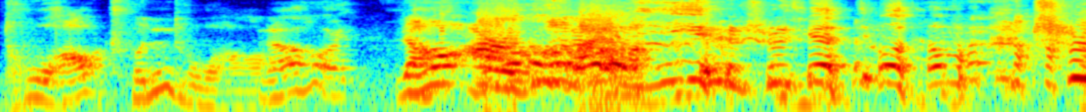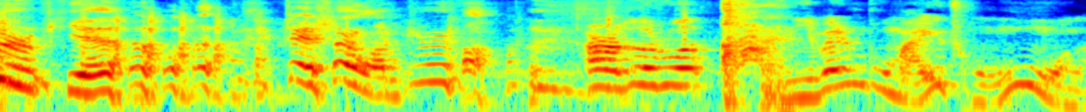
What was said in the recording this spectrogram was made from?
土豪，纯土豪。然后然后二哥来了一夜之间就他妈赤贫，我 这事儿我知道，二哥说：“你为什么不买一宠物呢？”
